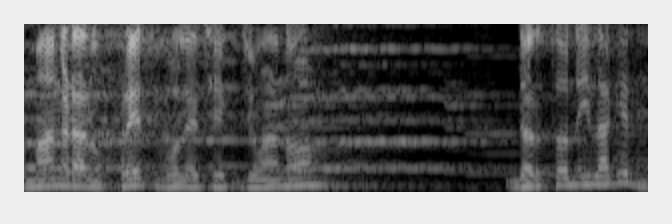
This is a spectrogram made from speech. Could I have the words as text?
માંગડાનું પ્રેત બોલે છે એક જુવાનો, ડર તો નહીં લાગે ને?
